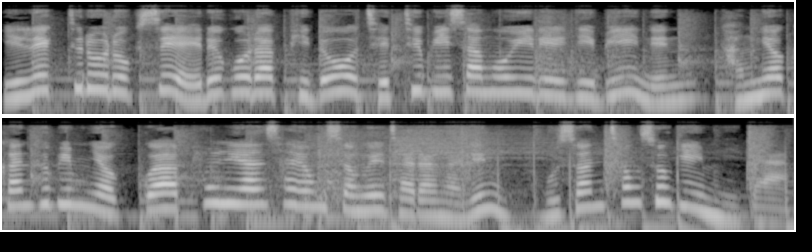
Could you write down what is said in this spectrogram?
일렉트로록스 에르고라피도 ZB351LDB는 강력한 흡입력과 편리한 사용성을 자랑하는 무선 청소기입니다.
